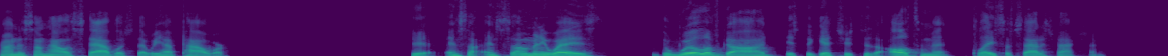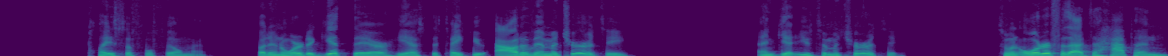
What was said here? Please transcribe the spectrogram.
trying to somehow establish that we have power. In so, in so many ways, the will of God is to get you to the ultimate place of satisfaction, place of fulfillment. But in order to get there, he has to take you out of immaturity and get you to maturity. So, in order for that to happen,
